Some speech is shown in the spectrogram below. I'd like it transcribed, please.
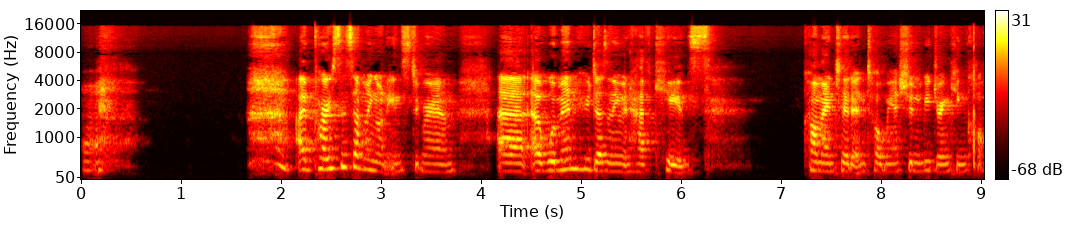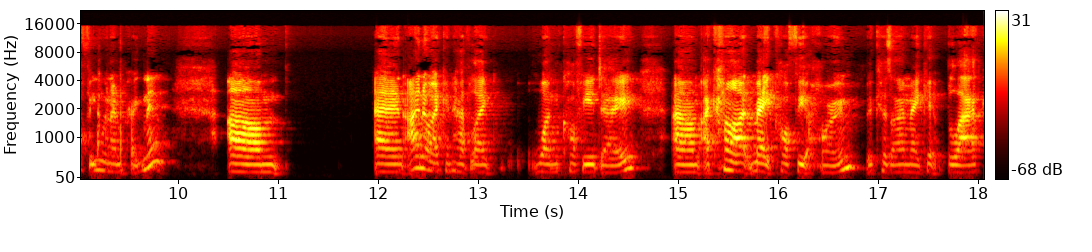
Uh, I posted something on Instagram. Uh, a woman who doesn't even have kids commented and told me I shouldn't be drinking coffee when I'm pregnant. Um, and I know I can have like one coffee a day. Um, I can't make coffee at home because I make it black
